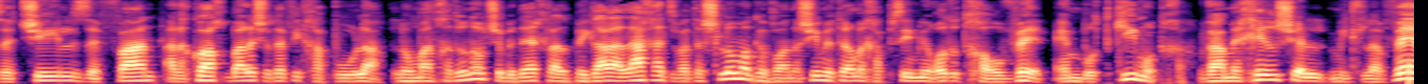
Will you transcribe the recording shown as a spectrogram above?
זה chill, זה fun, הלקוח בא לשתף איתך פעולה. לעומת חתונות שבדרך כלל בגלל הלחץ והתשלום הגבוה אנשים יותר מחפשים לראות אותך עובד, הם בודקים אותך. והמחיר של מתלמד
